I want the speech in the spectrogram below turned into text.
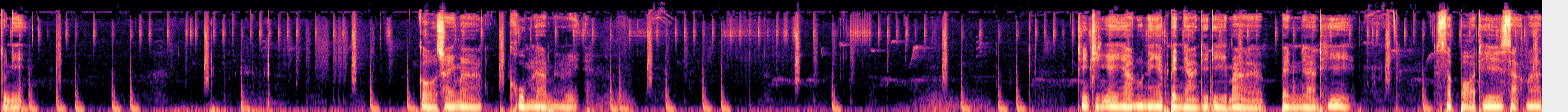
ตัวนี้ ก็ใช้มาคุ้มนะครับ จริงๆไอ้ยางรุ่นนี้เป็นยางที่ดีมากนะเป็นยางที่สปอร์ตที่สามารถ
